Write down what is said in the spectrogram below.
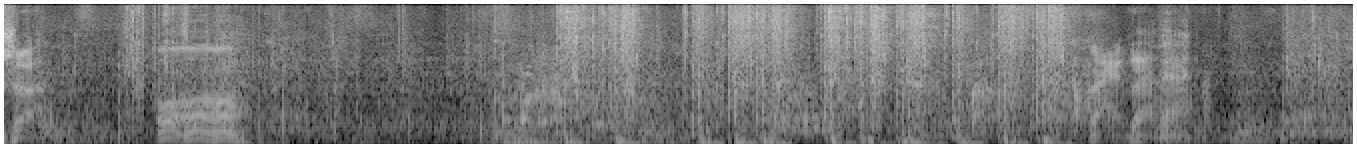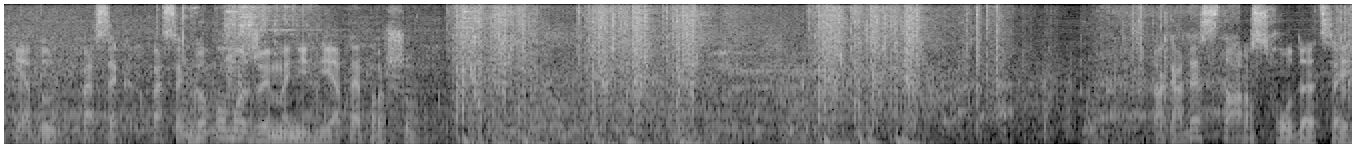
Жа! О, о, о. Де, де. Я тут, песик, песик, допоможи мені, я тебе прошу. Так, а де Старс ходить цей?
